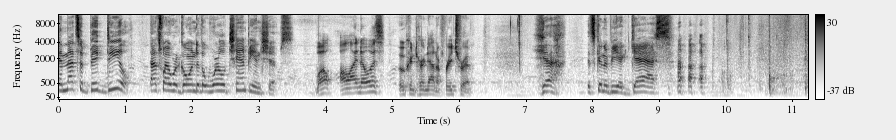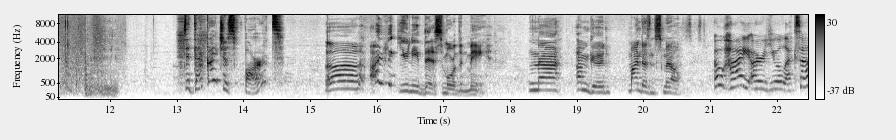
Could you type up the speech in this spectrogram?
and that's a big deal. That's why we're going to the World Championships. Well, all I know is who can turn down a free trip. Yeah, it's gonna be a gas. Did that guy just fart? Uh, I think you need this more than me. Nah, I'm good. Mine doesn't smell. Oh, hi, are you Alexa?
